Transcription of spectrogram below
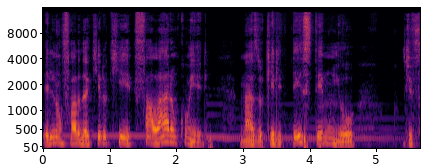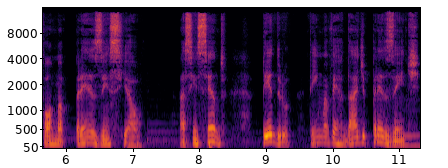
ele não fala daquilo que falaram com ele, mas do que ele testemunhou de forma presencial. Assim sendo, Pedro tem uma verdade presente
